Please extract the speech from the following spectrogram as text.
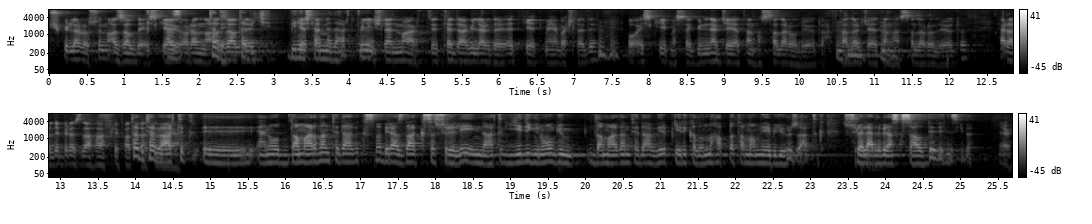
şükürler olsun azaldı. Eski Az- oranla tabii, azaldı. tabii ki. Bilinçlenme de arttı. Bilinçlenme arttı. Tedaviler de etki etmeye başladı. O eski mesela günlerce yatan hastalar oluyordu. Haftalarca yatan hastalar oluyordu. Herhalde biraz daha hafif Tabii atlatılmaya. tabii artık e, yani o damardan tedavi kısmı biraz daha kısa süreli indi. Artık 7 gün 10 gün damardan tedavi verip geri kalanını hapla tamamlayabiliyoruz artık. Sürelerde biraz kısaldı dediğiniz gibi. Evet.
